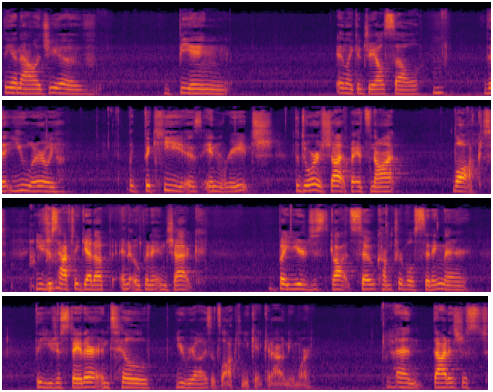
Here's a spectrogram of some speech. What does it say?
the analogy of being in like a jail cell mm-hmm. that you literally like the key is in reach the door is shut but it's not locked you just have to get up and open it and check but you just got so comfortable sitting there that you just stay there until you realize it's locked and you can't get out anymore yeah. and that is just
